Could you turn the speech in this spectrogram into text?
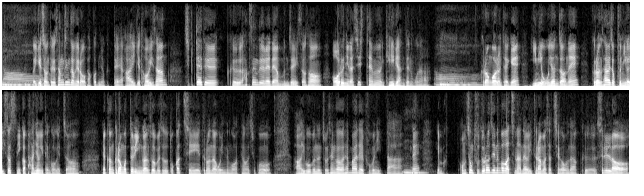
아. 그러니까 이게 저는 되게 상징적이라고 봤거든요. 그때 아 이게 더 이상 10대들 그 학생들에 대한 문제에 있어서 어른이나 시스템은 개입이 안 되는구나. 어. 그런 거를 되게 이미 5년 전에 그런 사회적 분위기가 있었으니까 반영이 된 거겠죠. 약간 그런 것들이 인간 수업에서도 똑같이 드러나고 있는 것 같아가지고 아 이 부분은 좀 생각을 해봐야 될 부분이 있다. 근데 음. 이게 막 엄청 두드러지는 것 같진 않아요. 이 드라마 자체가 워낙 그 스릴러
